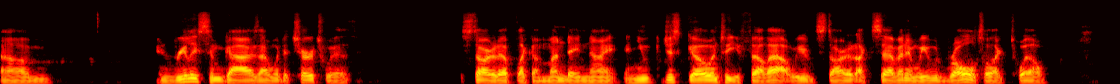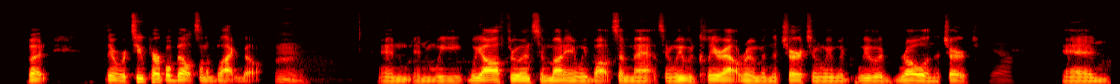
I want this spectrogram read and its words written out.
Um, and really some guys I went to church with started up like a Monday night and you just go until you fell out. We would start at like seven and we would roll till like 12. But there were two purple belts and a black belt. Mm. And and we we all threw in some money and we bought some mats and we would clear out room in the church and we would we would roll in the church. Yeah. And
